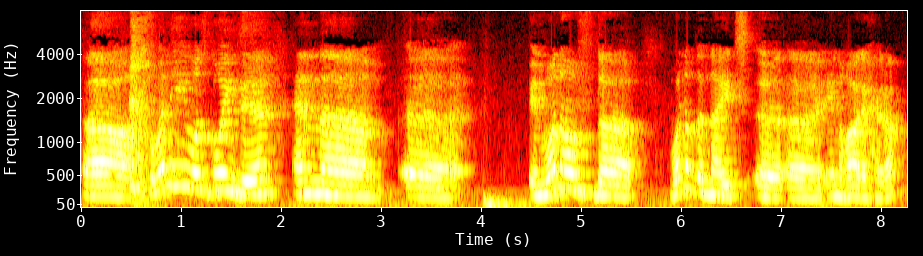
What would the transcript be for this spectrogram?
uh, so when he was going there and uh, uh in one of the one of the nights uh, uh, in Ghar Hira,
